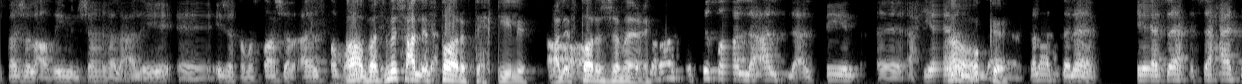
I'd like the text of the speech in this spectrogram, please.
الفجر العظيم انشغل عليه آه، اجى 15000 طبعا. آه بس مش على الإفطار بتحكي لي آه على الإفطار الجماعي. بتصل ل 1000 ل 2000 أحيانا آه أوكي. 3000 هي ساحات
